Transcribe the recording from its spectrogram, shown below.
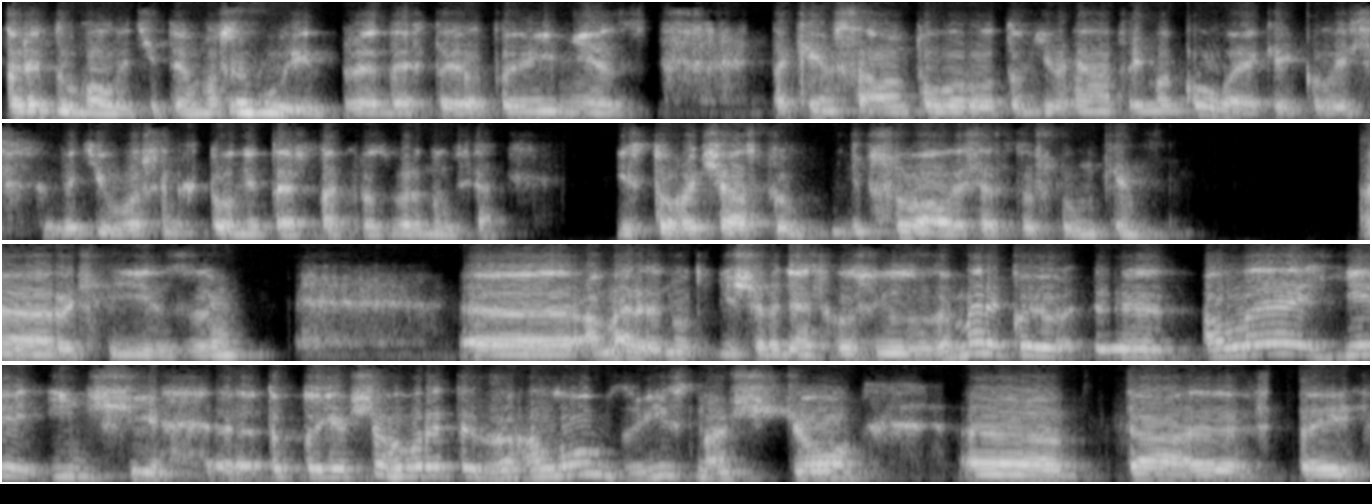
передумав летіти в Москву, і вже дехто його порівнює з таким самим поворотом Євгена Примакова, який колись летів в Вашингтон і теж так розвернувся. І з того часу зіпсувалися стосунки е, Росії з е, Амери... ну тоді ще Радянського Союзу з Америкою, е, але є інші. Тобто, якщо говорити загалом, звісно, що та, цей,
